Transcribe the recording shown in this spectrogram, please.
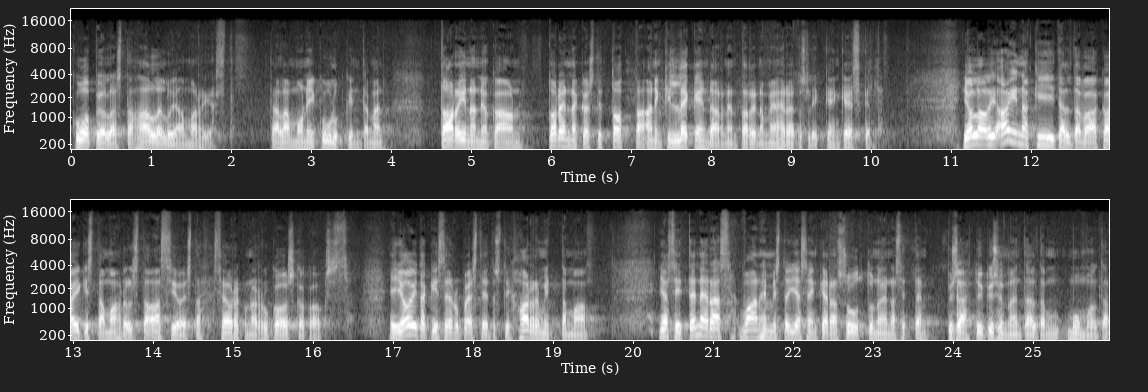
kuopiolaista Halleluja Mariasta. Täällä on moni kuullutkin tämän tarinan, joka on todennäköisesti totta, ainakin legendaarinen tarina meidän herätysliikkeen keskellä, jolla oli aina kiiteltävää kaikista mahdollista asioista seurakunnan rukouskokouksessa. Ja joitakin se rupesi tietysti harmittamaan. Ja sitten eräs vanhemmiston jäsen kerran suuttuneena sitten pysähtyi kysymään tältä mummolta,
